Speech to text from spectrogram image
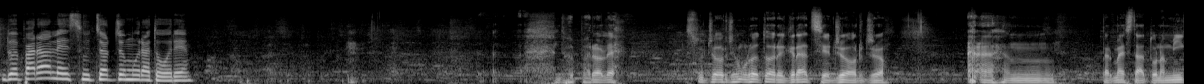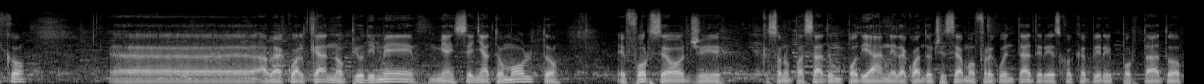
Due parole su Giorgio Muratore. Due parole su Giorgio Muratore, grazie Giorgio. Mm, per me è stato un amico, eh, aveva qualche anno più di me, mi ha insegnato molto e forse oggi che sono passati un po' di anni da quando ci siamo frequentati riesco a capire il portato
